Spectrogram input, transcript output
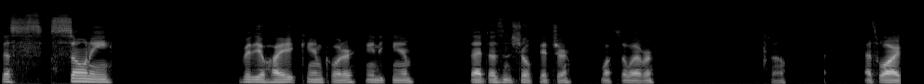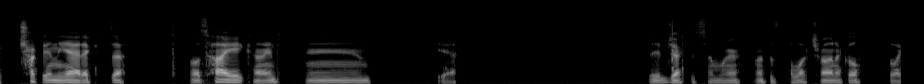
This Sony Video Hi8 camcorder, Handycam, that doesn't show picture whatsoever. So that's why I chucked it in the attic. It's a well, it's high eight kind, and yeah, the ejector somewhere. Unless it's electronical, so I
